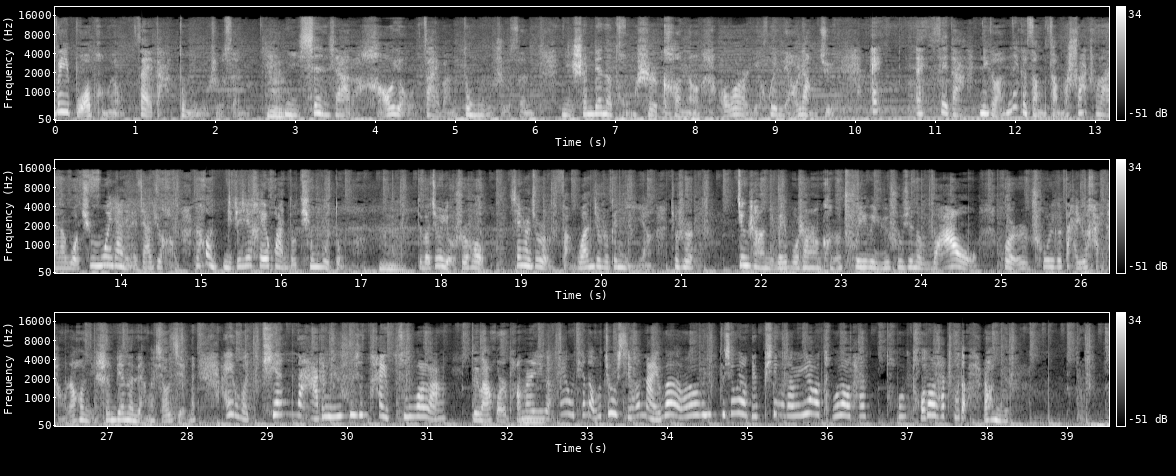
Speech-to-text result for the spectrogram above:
微博朋友在打动物之森，嗯你线下的好友在玩动物之森，你身边的同事可能偶尔也会聊两句，哎。哎，C 大，那个那个怎么怎么刷出来的？我去摸一下你的家具好吗？然后你这些黑话你都听不懂啊。嗯对吧？就是有时候先生就是反观，就是跟你一样，就是经常你微博上上可能出一个虞书欣的哇哦，或者是出一个大鱼海棠，然后你身边的两个小姐妹，哎呦我天哪，这个虞书欣太作了。对吧？或者旁边一个，哎呦天哪，我就是喜欢奶万，我要不行，我要给拼了他，我一定要投到他投投到他出的。然后你就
